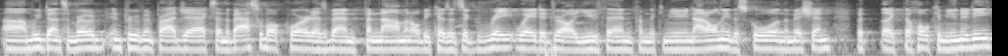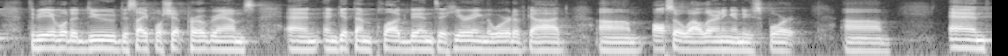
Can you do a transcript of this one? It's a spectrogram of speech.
um, we've done some road improvement projects, and the basketball court has been phenomenal because it's a great way to draw youth in from the community, not only the school and the mission, but like the whole community to be able to do discipleship programs and, and get them plugged into hearing the Word of God, um, also while learning a new sport. Um, and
